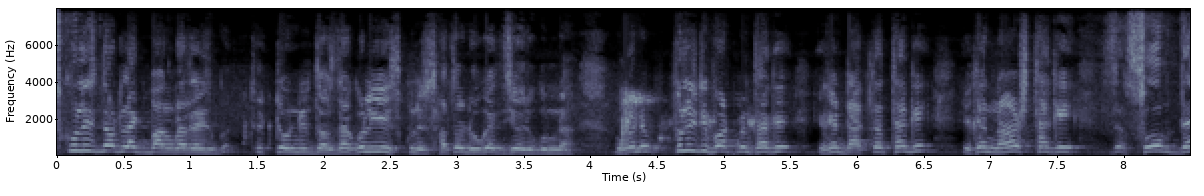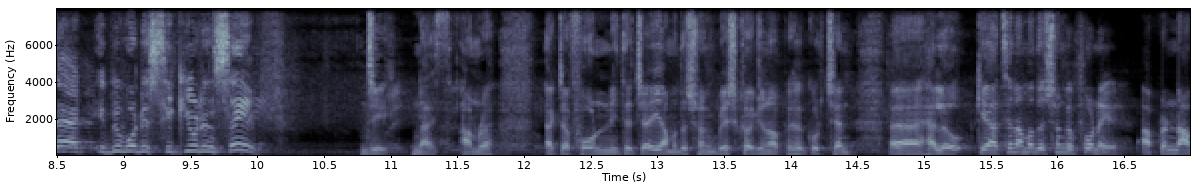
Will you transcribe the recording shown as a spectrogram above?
school is not like Bangladesh টনির দরজা খুলিয়ে স্কুলে ছাত্র ঢুকে দিচ্ছে ওরকম না। ওখানে পুলিশ ডিপার্টমেন্ট থাকে এখানে ডাক্তার থাকে এখানে নার্স থাকে। So that everybody secure in safe জি নাইস আমরা একটা ফোন নিতে চাই আমাদের সঙ্গে বেশ কয়েকজন অপেক্ষা করছেন। হ্যালো কে আছেন আমাদের সঙ্গে ফোনে আপনার নাম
